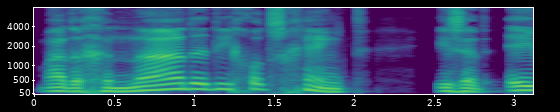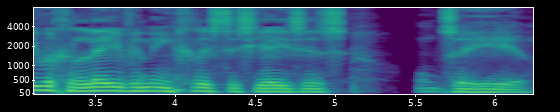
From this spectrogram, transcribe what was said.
Maar de genade die God schenkt, is het eeuwige leven in Christus Jezus, onze Heer.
